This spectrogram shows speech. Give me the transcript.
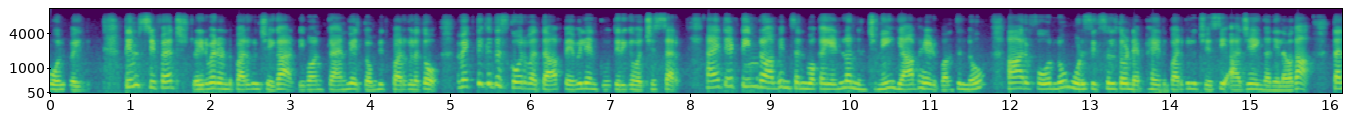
కోల్పోయింది. టిమ్ స్టిఫర్ట్ ఇరవై రెండు పరుగులు చేయగా డివాన్ క్యాన్వే తొమ్మిది పరుగులతో వ్యక్తిగత స్కోర్ వద్ద పెవిలియన్కు తిరిగి వచ్చేశారు. అయితే టిమ్ రాబిన్సన్ ఒక ఎండ్లో నుంచి యాభై ఏడు బంతుల్లో ఆరు ఫోర్లు మూడు సిక్స్లతో డెబ్బై ఐదు పరుగులు చేసి అజేయంగా నిలవగా తన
